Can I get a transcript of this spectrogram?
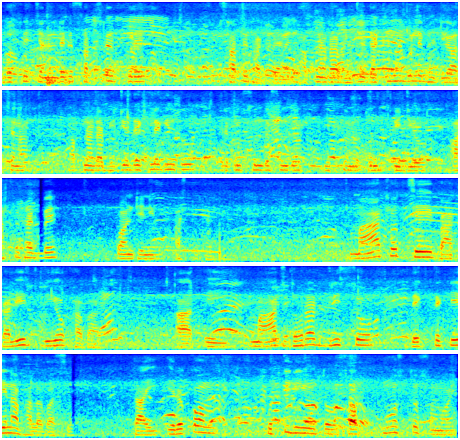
অবশ্যই চ্যানেলটাকে সাবস্ক্রাইব করে সাথে থাকবেন। আপনারা ভিডিও দেখেন না বলে ভিডিও আসে না। আপনারা ভিডিও দেখলে কিন্তু এরকম সুন্দর সুন্দর নিত্য নতুন ভিডিও আসতে থাকবে কন্টিনিউ আসতে থাকবে। মাছ হচ্ছে বাঙালির প্রিয় খাবার। আর এই মাছ ধরার দৃশ্য দেখতে কে না ভালোবাসে? তাই এরকম প্রতিনিয়ত সমস্ত সময়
